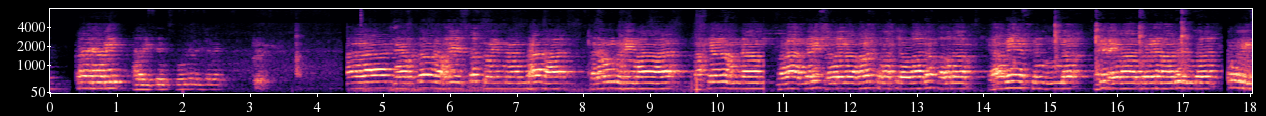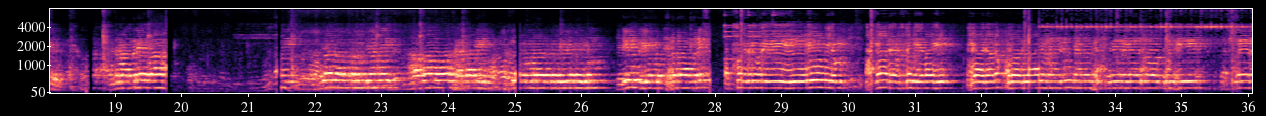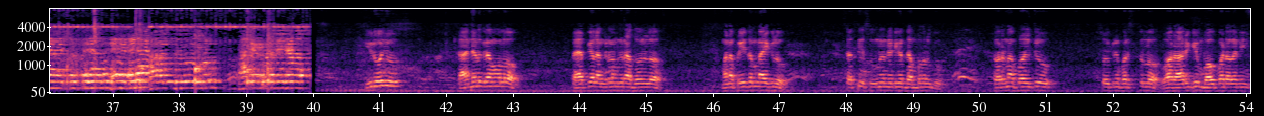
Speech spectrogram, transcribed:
Parabi, ఈరోజు కాండేల గ్రామంలో పేపకాయ వెంకటరమణ గారి ఆధ్వర్యంలో మన ప్రీతం నాయకులు సత్య సుమన్ రెడ్డి గారి దంపతులకు కరోనా పాజిటివ్ సోకిన పరిస్థితుల్లో వారి ఆరోగ్యం బాగుపడాలని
